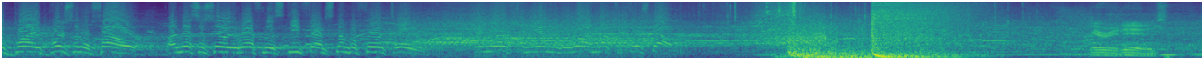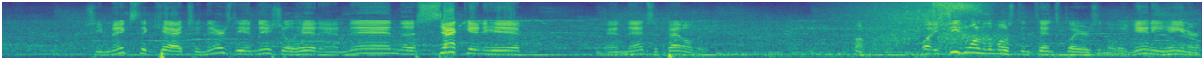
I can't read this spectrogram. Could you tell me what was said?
The play, personal foul, unnecessary roughness, defense number 14. 10 yards from the end of the run, that's the first down. Here it is. She makes the catch, and there's the initial hit, and then the second hit, and that's a penalty. Huh. Well, she's one of the most intense players in the league. Annie Hayner,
